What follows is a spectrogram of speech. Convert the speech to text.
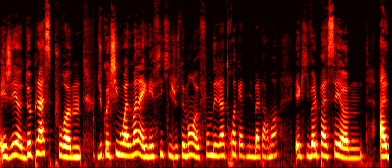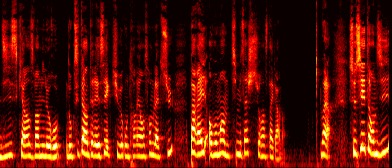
et j'ai deux places pour du coaching one-one avec des filles qui justement font déjà 3-4 000 balles par mois et qui veulent passer à 10, 15, 20 000 euros. Donc si t'es intéressé et que tu veux qu'on travaille ensemble là-dessus, pareil, envoie-moi un petit message sur Instagram. Voilà. Ceci étant dit,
